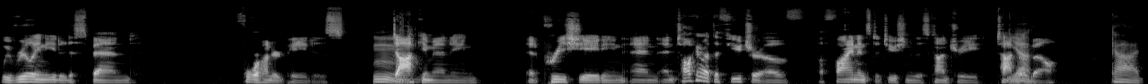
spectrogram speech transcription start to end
we really needed to spend 400 pages Mm. documenting, appreciating, and and talking about the future of a fine institution of this country, Taco Yeah. Bell. God,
